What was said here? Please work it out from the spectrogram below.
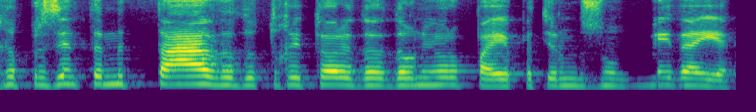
representa metade do território da, da, União Europeia, para termos uma ideia.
